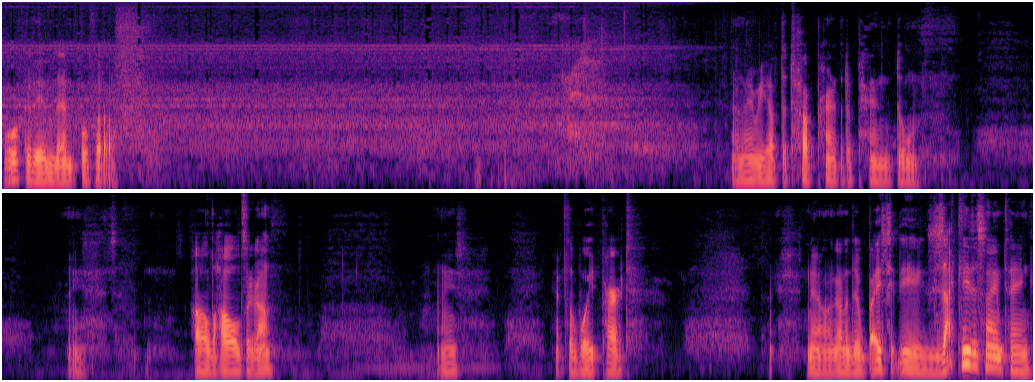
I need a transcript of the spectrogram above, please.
work it in then buff it off. And there we have the top part of the pen done. All the holes are gone. Right have the white part now I'm going to do basically exactly the same thing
